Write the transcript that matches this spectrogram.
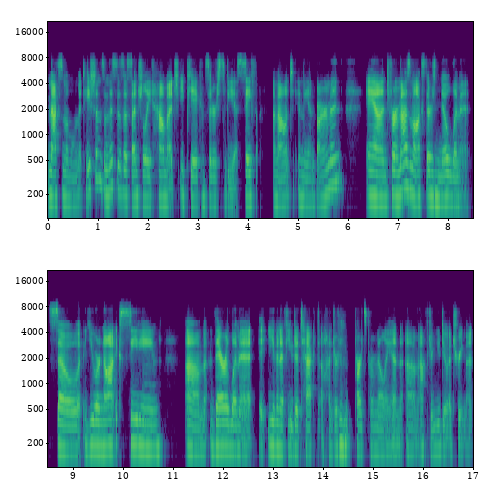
maximum limitations. And this is essentially how much EPA considers to be a safe amount in the environment. And for imazamox, there's no limit. So you are not exceeding um, their limit, even if you detect 100 parts per million um, after you do a treatment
